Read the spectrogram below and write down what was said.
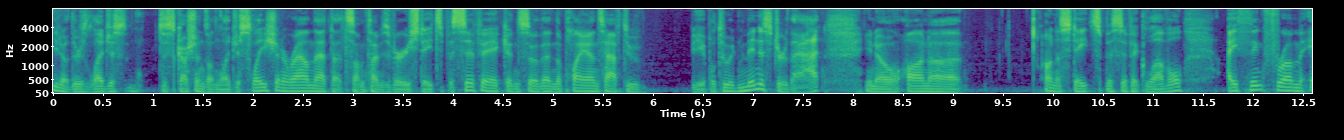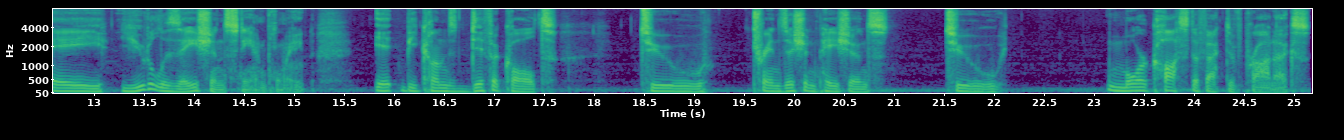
you know there's legis- discussions on legislation around that that's sometimes very state specific and so then the plans have to be able to administer that you know on a on a state specific level. I think from a utilization standpoint, it becomes difficult to transition patients to more cost effective products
